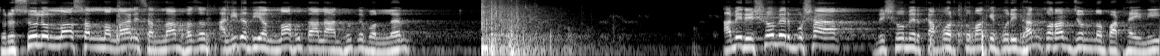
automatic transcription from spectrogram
তো রসুল্লাহ সাল্লাহ আলি সাল্লাম হজরত আলী রাদি আল্লাহ আনহুকে বললেন, আমি রেশমের পোশাক, রেশমের কাপড় তোমাকে পরিধান করার জন্য পাঠাইনি।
